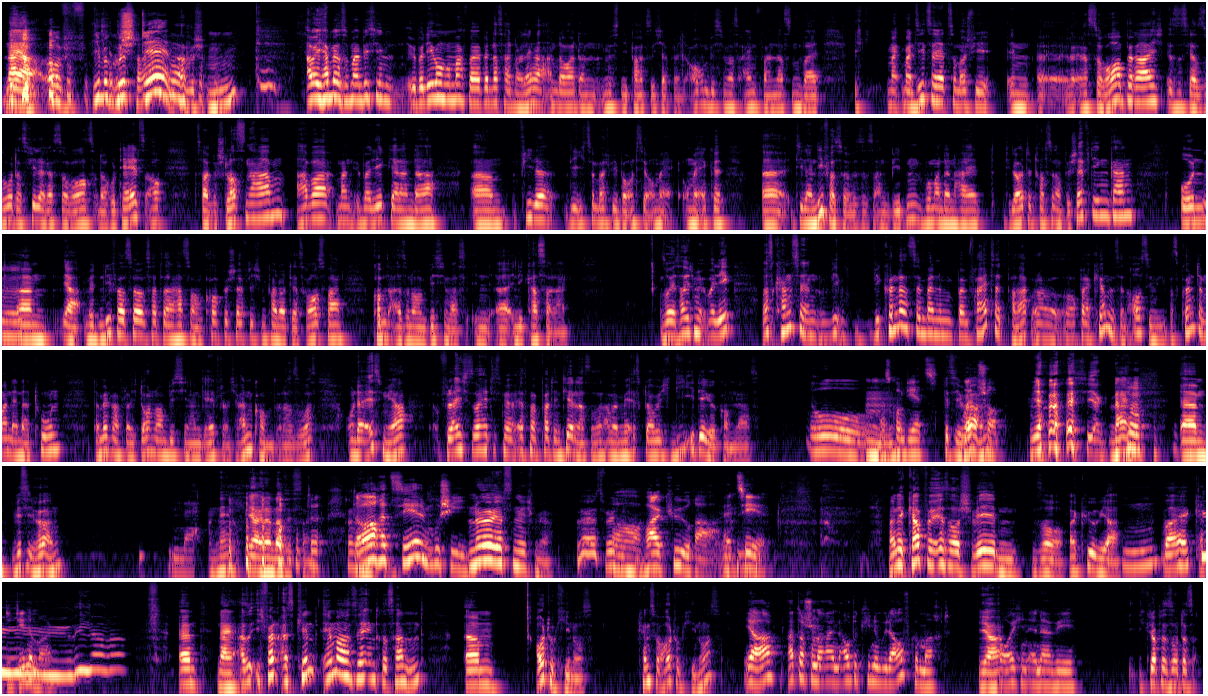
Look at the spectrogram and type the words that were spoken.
Naja, oh, liebe Grüße. Bestimmt. Ja, bestimmt. Aber ich habe mir so mal ein bisschen Überlegungen gemacht, weil wenn das halt noch länger andauert, dann müssen die Parks sich ja vielleicht auch ein bisschen was einfallen lassen, weil ich, man, man sieht es ja jetzt zum Beispiel im äh, Restaurantbereich ist es ja so, dass viele Restaurants oder Hotels auch zwar geschlossen haben, aber man überlegt ja dann da ähm, viele, die ich zum Beispiel bei uns hier um, um die Ecke, äh, die dann Lieferservices anbieten, wo man dann halt die Leute trotzdem noch beschäftigen kann und mhm. ähm, ja, mit dem Lieferservice hat, dann hast du auch einen Koch beschäftigt, ein paar Leute, die jetzt rausfahren. Kommt also noch ein bisschen was in, äh, in die Kasse rein. So, jetzt habe ich mir überlegt, was kann es denn, wie, wie könnte das denn bei einem, beim Freizeitpark oder auch bei Kirmes denn aussehen? Wie, was könnte man denn da tun, damit man vielleicht doch noch ein bisschen an Geld vielleicht rankommt oder sowas? Und da ist mir, vielleicht so hätte ich es mir erstmal patentieren lassen sollen, aber mir ist, glaube ich, die Idee gekommen, Lars. Oh, mhm. was kommt jetzt? Webshop. Hören? Ja, ja nein. ähm, willst du hören? Nee. Nee? Ja, dann lass es sein. Doch, erzähl, Muschi. Nö, jetzt nicht mehr. Nö, jetzt wirklich. Oh, Valkyra, erzähl. Meine Kappe ist aus Schweden. So, Valkyria. Mhm. Valkyria. Dänemark. Ähm, nein, also ich fand als Kind immer sehr interessant ähm, Autokinos. Kennst du Autokinos? Ja, hat doch schon ein Autokino wieder aufgemacht. Ja. Bei euch in NRW. Ich glaube, das ist auch das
